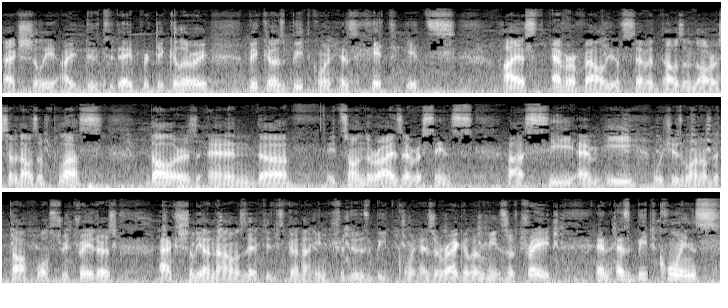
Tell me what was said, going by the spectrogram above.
Actually, I do today, particularly because Bitcoin has hit its highest ever value of $7,000, 7,000 plus dollars, and uh, it's on the rise ever since uh, CME, which is one of the top Wall Street traders, actually announced that it's gonna introduce Bitcoin as a regular means of trade. And as Bitcoin's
